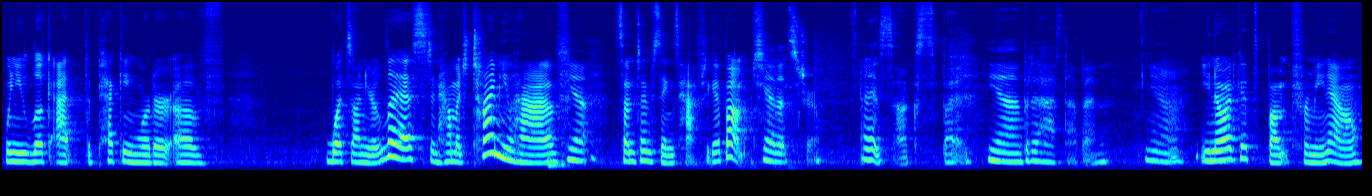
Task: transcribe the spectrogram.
when you look at the pecking order of what's on your list and how much time you have, Yeah. sometimes things have to get bumped. Yeah, that's true. And it sucks, but Yeah, but it has to happen. yeah. You know what gets bumped for me now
